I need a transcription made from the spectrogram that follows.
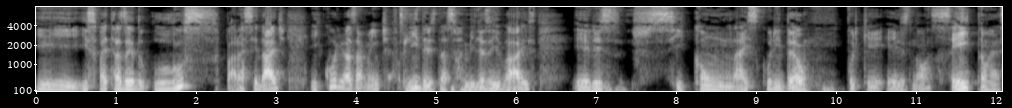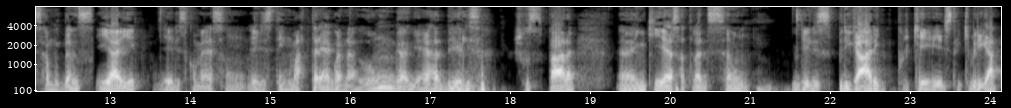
E isso vai trazendo luz para a cidade, e curiosamente, os líderes das famílias rivais eles ficam na escuridão, porque eles não aceitam essa mudança. E aí eles começam, eles têm uma trégua na longa guerra deles, para uh, em que essa tradição deles brigarem, porque eles têm que brigar,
